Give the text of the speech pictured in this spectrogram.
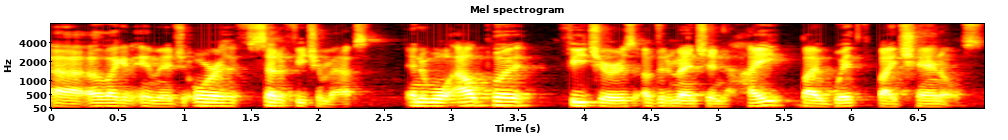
uh, like an image or a set of feature maps, and it will output features of the dimension height by width by channels.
